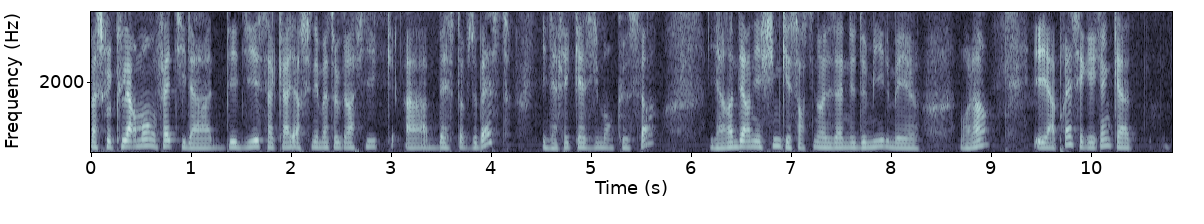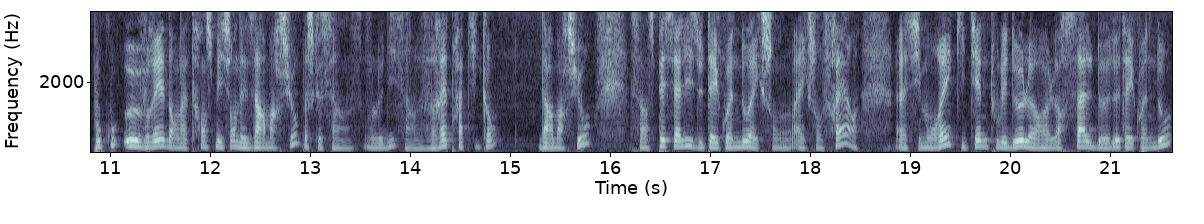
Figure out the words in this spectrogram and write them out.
parce que clairement, en fait, il a dédié sa carrière cinématographique à Best of the Best. Il n'a fait quasiment que ça. Il y a un dernier film qui est sorti dans les années 2000, mais euh, voilà. Et après, c'est quelqu'un qui a beaucoup œuvré dans la transmission des arts martiaux, parce que c'est on le dit, c'est un vrai pratiquant d'arts martiaux. C'est un spécialiste du taekwondo avec son, frère, euh, Simon Ray, qui tiennent tous les deux leur, leur salle de, taekwondo.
